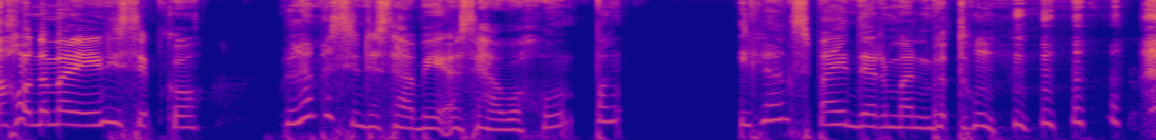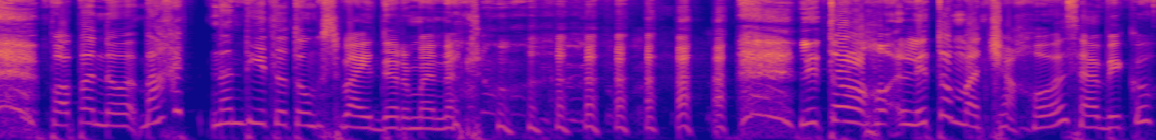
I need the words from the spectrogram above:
ako naman inisip ko, wala man sinasabi yung asawa ko. Pang, ilang Spider-Man ba tong papano? Bakit nandito tong Spider-Man na to? lito ako, lito match ako. Sabi ko,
